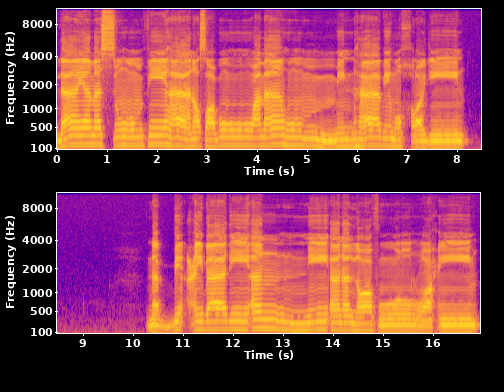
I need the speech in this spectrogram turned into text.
لَا يَمَسُّهُمْ فِيهَا نَصَبٌ وَمَا هُم مِّنْهَا بِمُخْرَجِينَ. نَبِّئْ عِبَادِي أَنِّي أَنَا الْغَفُورُ الرَّحِيمُ.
